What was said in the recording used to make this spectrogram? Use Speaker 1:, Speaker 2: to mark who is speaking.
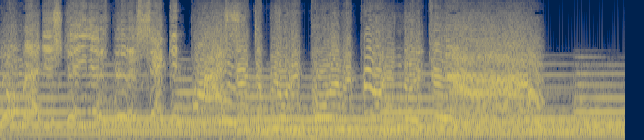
Speaker 1: Your Majesty, there's been a second
Speaker 2: part.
